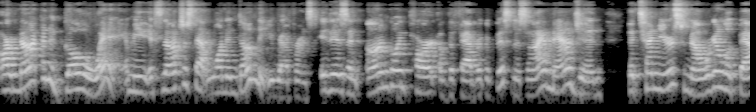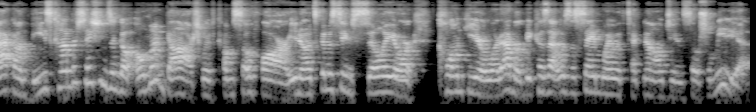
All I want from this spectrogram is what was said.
are not going to go away. I mean, it's not just that one and done that you referenced. It is an ongoing part of the fabric of business. And I imagine that 10 years from now, we're going to look back on these conversations and go, oh my gosh, we've come so far. You know, it's going to seem silly or clunky or whatever, because that was the same way with technology and social media.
